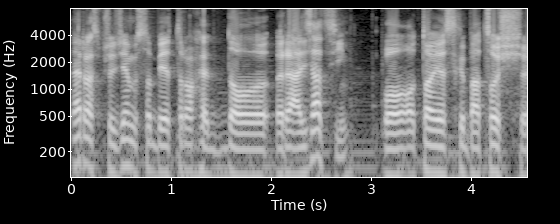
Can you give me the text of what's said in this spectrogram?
teraz przejdziemy sobie trochę do realizacji, bo to jest chyba coś, e,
